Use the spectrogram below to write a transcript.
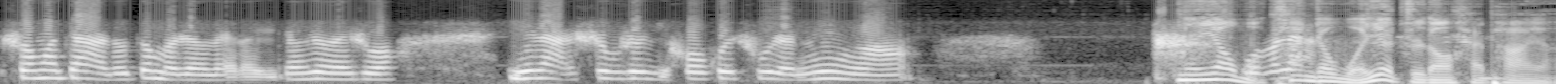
双方家长都这么认为了，已经认为说，你俩是不是以后会出人命啊？那要我看着我也知道害怕呀。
